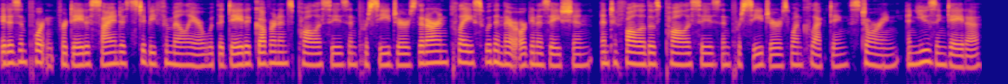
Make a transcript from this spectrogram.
It is important for data scientists to be familiar with the data governance policies and procedures that are in place within their organization and to follow those policies and procedures when collecting, storing, and using data.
